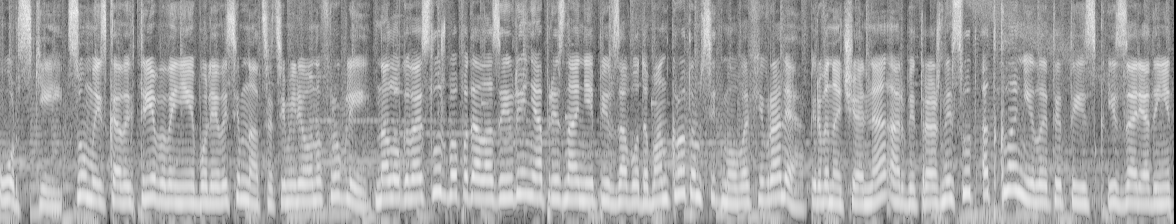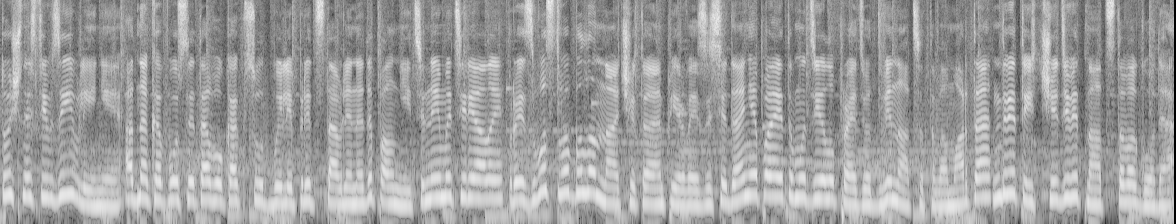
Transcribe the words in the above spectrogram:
Орский». Сумма исковых требований более 18 миллионов рублей. Налоговая служба подала заявление о признании пивзавода банкротом 7 февраля. Первоначально арбитражный суд отклонил этот иск из-за ряда неточностей в заявлении. Однако после того, как в суд были представлены дополнительные материалы, производство было начато. Первое заседание по этому делу пройдет 12 марта 2019 года.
